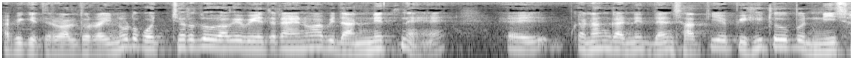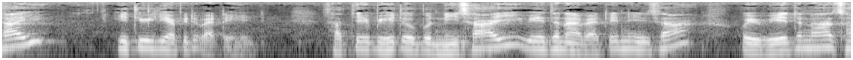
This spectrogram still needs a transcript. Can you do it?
අපි ගෙදරවල් දොර ඉන්නකොට කොච්චර දෝ වගේ වේදනාවක් එනවා අපි දන්නෙත් නැහැ. ඒ ගණන් ගන්නෙත් දැන් සතිය පිහිටවපු නිසයි හිතවිලි අපිට වැටහෙන්නේ. සතිය පිහිටවපු නිසයි වේදනාව වැටෙන නිසා ওই වේදනා සහ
